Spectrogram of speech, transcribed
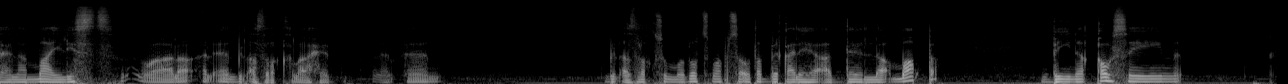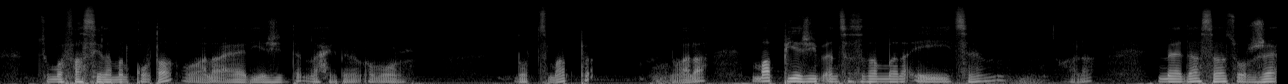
على my list voilà الآن بالأزرق لاحظ. الآن بالأزرق ثم dot map سأطبق عليها الدالة. map بين قوسين. ثم فاصلة منقوطة voilà عادية جدا. لاحظ بين الأمور. dot map. voilà map يجب أن تتضمن item voilà ماذا سترجع؟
